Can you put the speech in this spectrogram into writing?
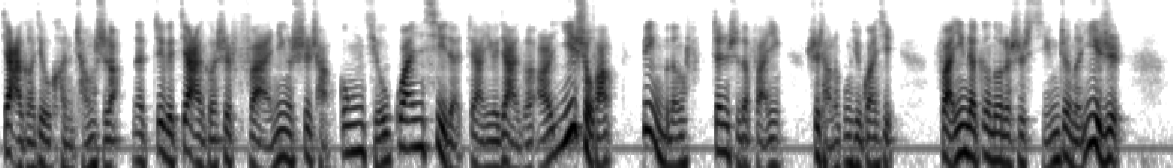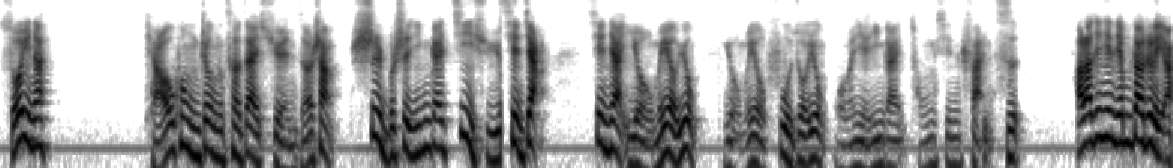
价格就很诚实了。那这个价格是反映市场供求关系的这样一个价格，而一手房并不能真实的反映市场的供求关系，反映的更多的是行政的意志。所以呢，调控政策在选择上是不是应该继续限价？限价有没有用？有没有副作用？我们也应该重新反思。好了，今天节目到这里啊。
